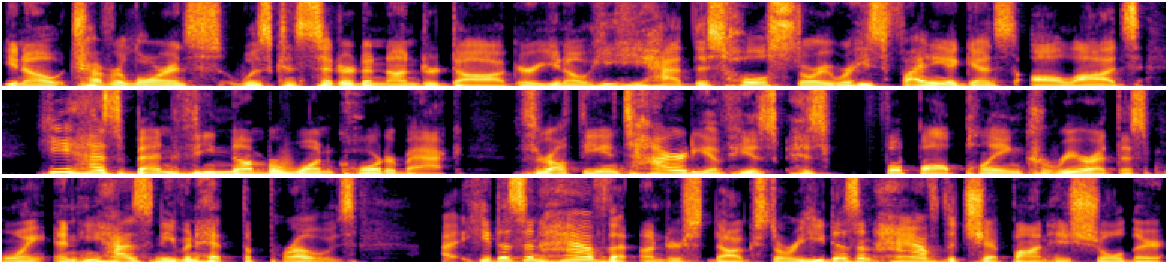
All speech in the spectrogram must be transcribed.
you know, Trevor Lawrence was considered an underdog, or, you know, he, he had this whole story where he's fighting against all odds. He has been the number one quarterback throughout the entirety of his, his football playing career at this point, and he hasn't even hit the pros. He doesn't have that underdog story. He doesn't have the chip on his shoulder.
